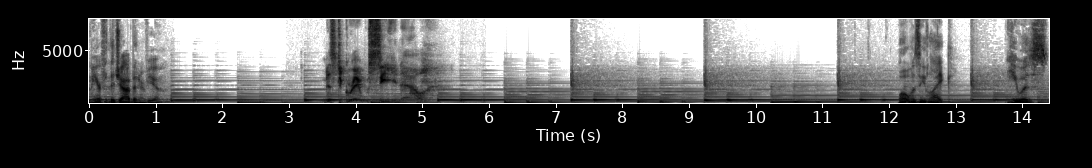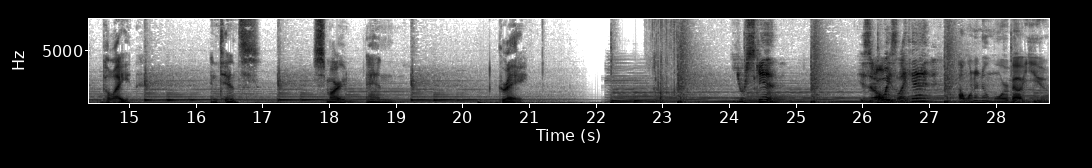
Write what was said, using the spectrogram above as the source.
I'm here for the job interview. Mr. Grey will see you now. What was he like? He was polite, intense, smart, and gray. Your skin. Is it always like that? I want to know more about you.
